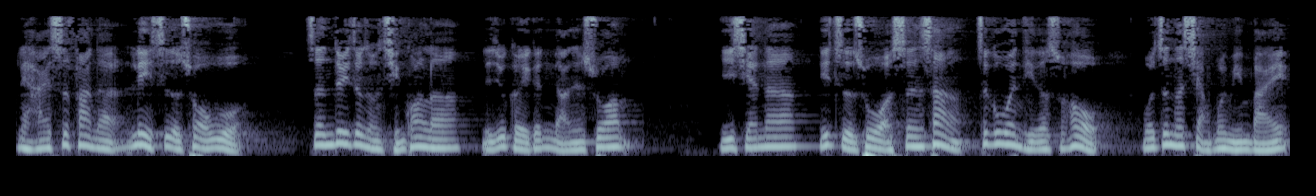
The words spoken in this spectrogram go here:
你还是犯了类似的错误。针对这种情况呢，你就可以跟男人说。以前呢，你指出我身上这个问题的时候，我真的想不明白。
